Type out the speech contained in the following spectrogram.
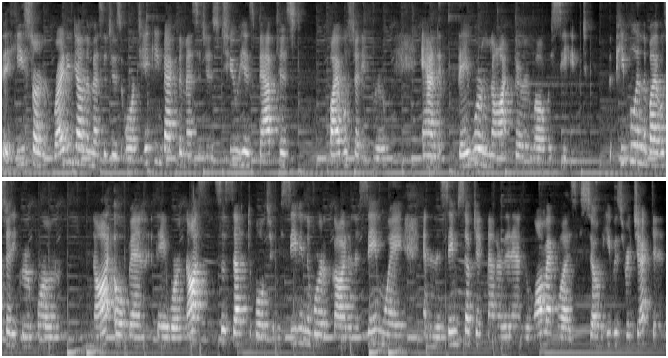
that he started writing down the messages or taking back the messages to his Baptist Bible study group and they were not very well received. The people in the Bible study group were not open, they were not susceptible to receiving the Word of God in the same way and in the same subject matter that Andrew Wommack was, so he was rejected.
